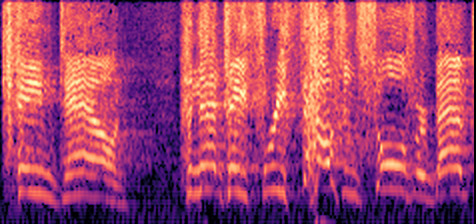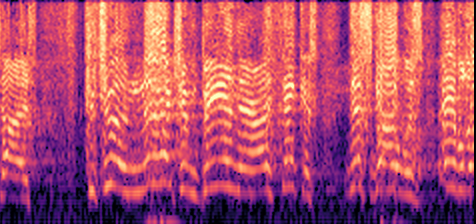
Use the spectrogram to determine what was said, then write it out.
came down. And that day, 3,000 souls were baptized. Could you imagine being there? I think as this guy was able to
